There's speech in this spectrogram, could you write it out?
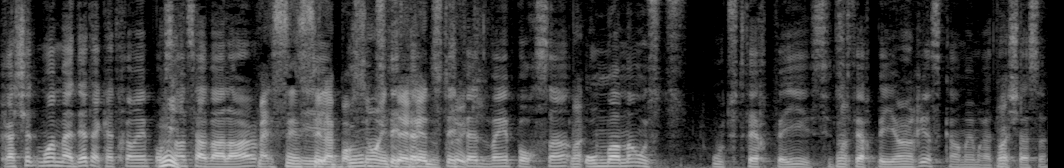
rachète-moi ma dette à 80 Oui. de sa valeur. Ben, c'est- la portion t'es intérêt fait- du Tu t'es fait 20 Ouais. au moment où tu, où tu te fais repayer. Si tu Ouais. te fais repayer un risque quand même rattaché à ça.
